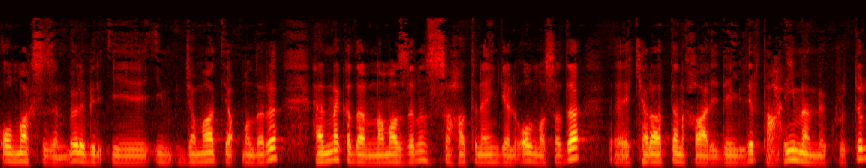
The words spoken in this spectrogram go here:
olmaksızın böyle bir e, cemaat yapmaları her ne kadar namazların sıhhatine engel olmasa da e, kerahatten hali değildir. Tahrimen mekruhtur.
